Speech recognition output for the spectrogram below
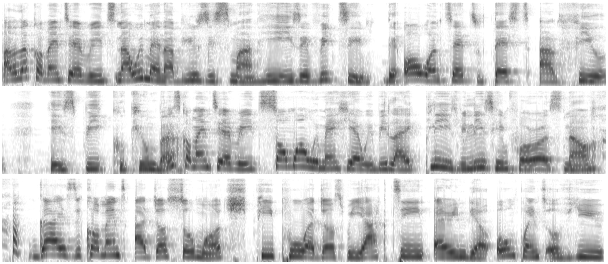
another commentary reads na women abuse this man he is a victim they all wanted to test and feel his big cucumber. This commentary reads, someone women here will be like, please release him for us now. Guys, the comments are just so much. People are just reacting, airing their own point of view.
